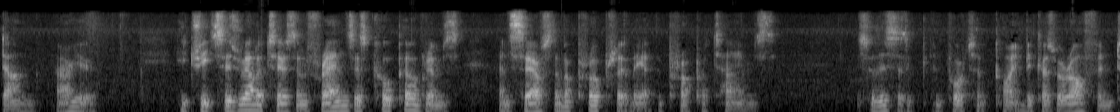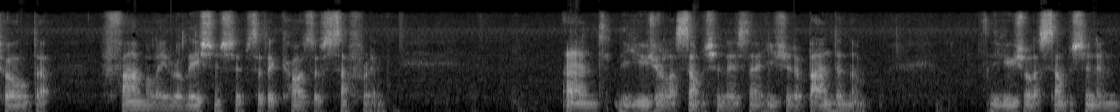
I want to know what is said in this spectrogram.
dung, are you? He treats his relatives and friends as co-pilgrims and serves them appropriately at the proper times. So this is an important point because we're often told that family relationships are the cause of suffering. And the usual assumption is that you should abandon them the usual assumption in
